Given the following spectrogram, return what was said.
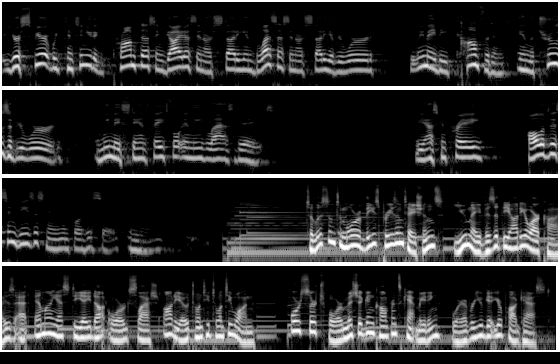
your Spirit would continue to prompt us and guide us in our study and bless us in our study of your word, that we may be confident in the truths of your word and we may stand faithful in these last days. We ask and pray all of this in Jesus' name and for his sake. Amen. To listen to more of these presentations, you may visit the audio archives at misda.org/audio2021 or search for Michigan Conference Camp Meeting wherever you get your podcast.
